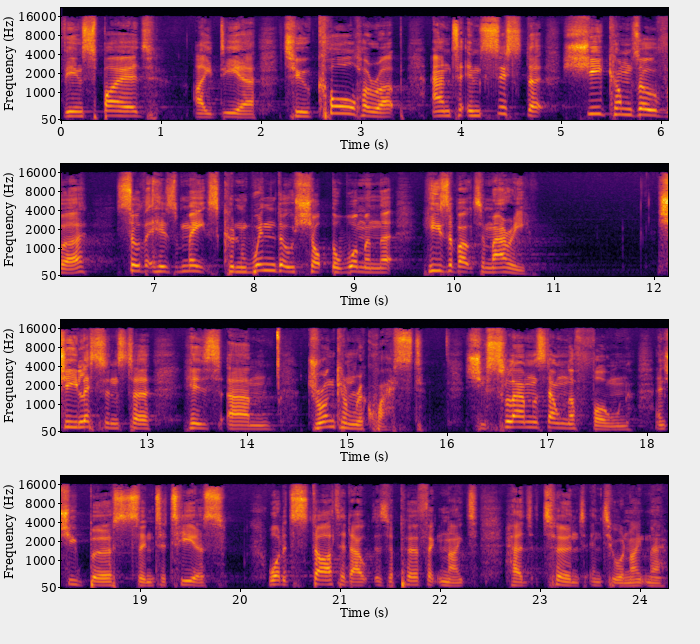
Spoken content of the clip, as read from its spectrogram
the inspired idea to call her up and to insist that she comes over so that his mates can window shop the woman that he's about to marry. She listens to his um, drunken request. She slams down the phone and she bursts into tears. What had started out as a perfect night had turned into a nightmare.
